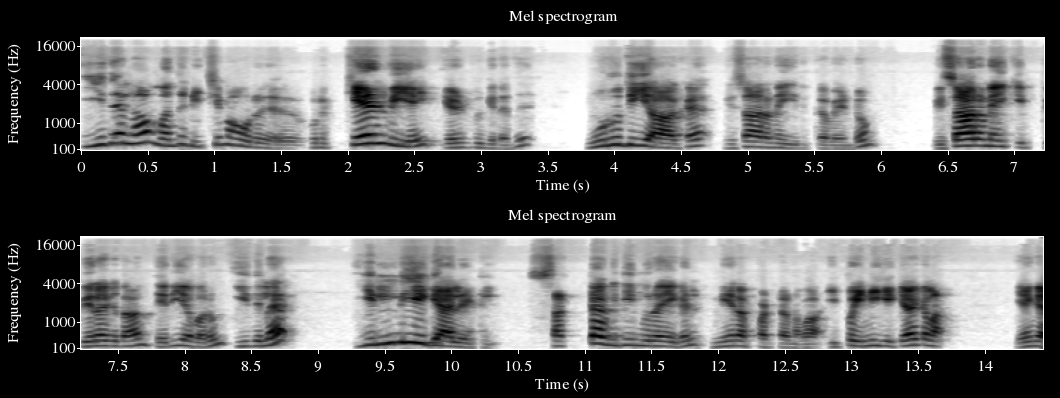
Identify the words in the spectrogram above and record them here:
இதெல்லாம் வந்து நிச்சயமா ஒரு ஒரு கேள்வியை எழுப்புகிறது. உறுதியாக விசாரணை இருக்க வேண்டும். விசாரணைக்கு பிறகுதான் தெரிய வரும். இதுல இல்லீகாலிட்டி சட்ட விதிமுறைகள் மீறப்பட்டனவா? இப்ப இன்னைக்கு கேட்கலாம். ஏங்க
